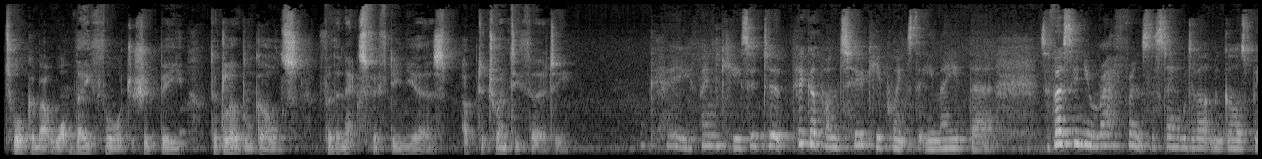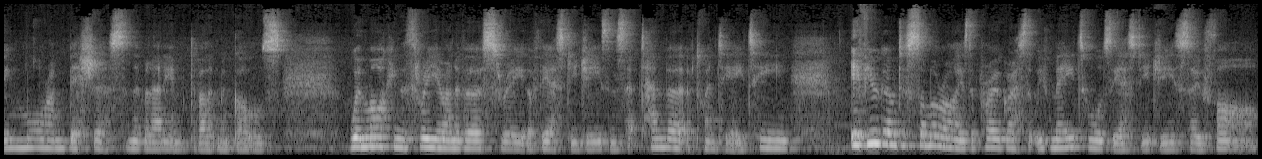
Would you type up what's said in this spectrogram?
talk about what they thought should be the global goals for the next 15 years, up to 2030. Okay, thank you. So, to pick up on two key points that you made there. So, firstly, you referenced Sustainable Development Goals being more ambitious than the Millennium Development Goals. We're marking the three year anniversary of the SDGs in September of 2018. If you're going to summarise the progress that we've made towards the SDGs so far,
